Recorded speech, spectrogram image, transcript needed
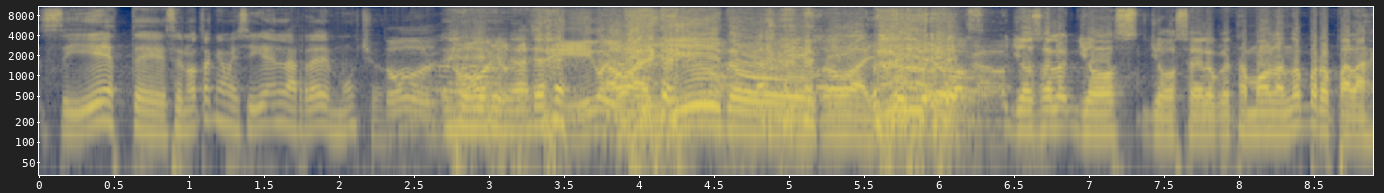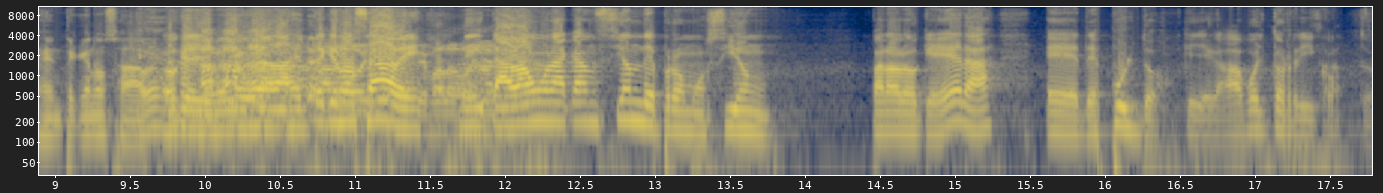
Sí, este, se nota que me siguen en las redes mucho. Todo. No, yo te sigo. Caballito, caballito. Yo sé, lo, yo, yo sé lo que estamos hablando, pero para la gente que no sabe. Ok, yo le digo a la gente que no sabe, este necesitaban una canción de promoción para lo que era eh, 2, que llegaba a Puerto Rico. Exacto.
